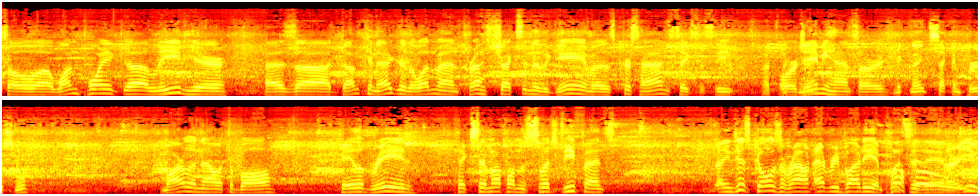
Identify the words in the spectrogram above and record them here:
So uh, one point uh, lead here as uh, Duncan Edgar, the one man press, checks into the game as Chris Hans takes the seat. That's or McKnight. Jamie Hans, sorry. McKnight's second personal. Marlon now with the ball. Caleb Reed picks him up on the switch defense. And he just goes around everybody and puts it in. Are you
